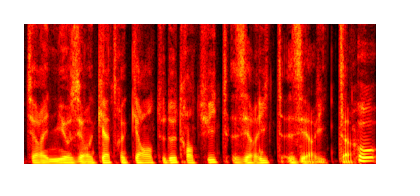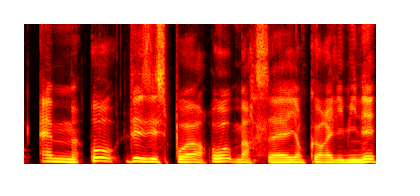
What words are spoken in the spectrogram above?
8h30 au 04 42 38 08 08. OM, au désespoir, au Marseille, encore éliminé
